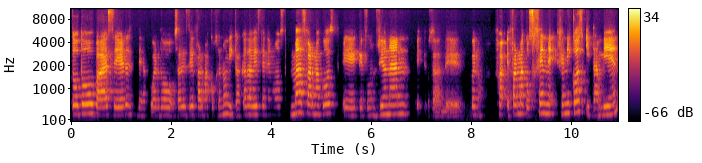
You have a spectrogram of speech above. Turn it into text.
todo va a ser de acuerdo, o sea, desde farmacogenómica. Cada vez tenemos más fármacos eh, que funcionan, eh, o sea, de, bueno, fármacos génicos y también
